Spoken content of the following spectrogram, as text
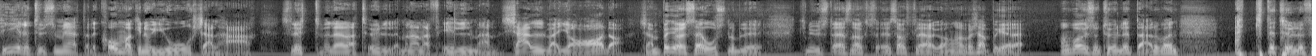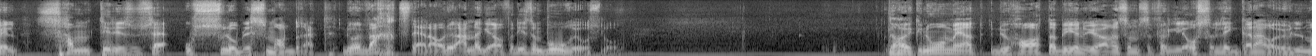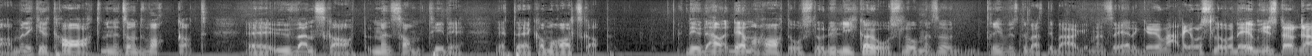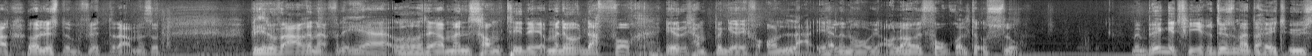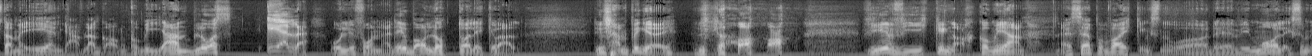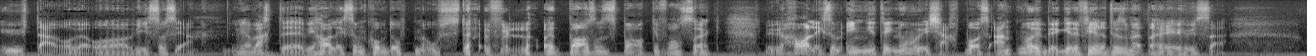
4000 meter, det kommer ikke noe jordskjelv her. Slutt med det der tullet med den der filmen. Skjelvet, ja da. Kjempegøy å se Oslo bli knust. Det har jeg sagt flere ganger. Det var kjempegøy, det. Han var jo så tullete. Det var en ekte tullefilm, samtidig som du ser Oslo bli smadret. Du har jo verksteder, og det er jo enda gøyere for de som bor i Oslo. Det har jo ikke noe med at du hater byen å gjøre, som selvfølgelig også ligger der og ulmer, men ikke et hat, men et sånt vakkert eh, uvennskap, men samtidig et eh, kameratskap. Det er jo der, det man har til Oslo. Du liker jo Oslo, men så trives du best i Bergen. Men så er det gøy å være i Oslo, og det er jo mye større, og har lyst til å flytte der. Men så blir du værende, for det er, øh, det er Men samtidig Men det, derfor er jo det kjempegøy for alle i hele Norge. Alle har jo et forhold til Oslo. Men bygg et 4000 meter høyt hus der med én jævla gang. Kom igjen, blås hele oljefondet. Det er jo bare lotto allikevel. Det er jo kjempegøy. La vi er vikinger, kom igjen. Jeg ser på Vikings nå, og det, vi må liksom ut der og, og vise oss igjen. Vi har, vært, vi har, liksom kommet opp med ostehøvel og et par sånne spake forsøk, men vi har liksom ingenting. Nå må vi skjerpe oss. Enten må vi bygge det 4000 meter høye huset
